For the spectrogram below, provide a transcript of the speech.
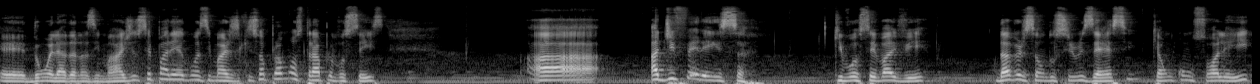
é, dou uma olhada nas imagens. Eu separei algumas imagens aqui só para mostrar para vocês a, a diferença que você vai ver da versão do Series S, que é um console aí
